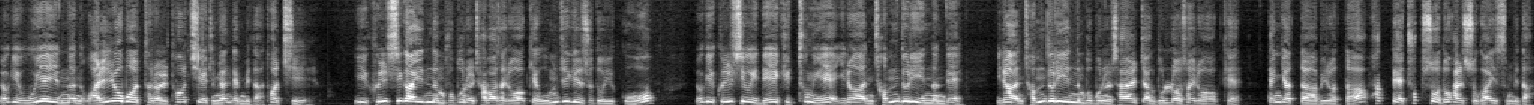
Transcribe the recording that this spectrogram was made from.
여기 위에 있는 완료 버튼을 터치해 주면 됩니다. 터치. 이 글씨가 있는 부분을 잡아서 이렇게 움직일 수도 있고 여기 글씨의 네 귀퉁이에 이러한 점들이 있는데 이러한 점들이 있는 부분을 살짝 눌러서 이렇게 당겼다 밀었다 확대 축소도 할 수가 있습니다.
